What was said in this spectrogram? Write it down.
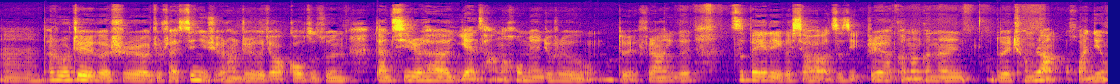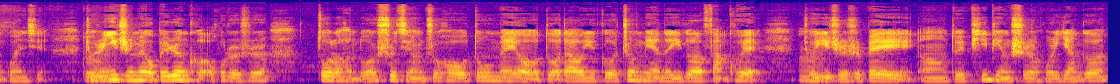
嗯，他说这个是就是在心理学上这个叫高自尊，但其实他掩藏的后面就是有对非常一个自卑的一个小小的自己，这个可能跟他对成长环境有关系，就是一直没有被认可，或者是做了很多事情之后都没有得到一个正面的一个反馈，就一直是被嗯对批评式或者严格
